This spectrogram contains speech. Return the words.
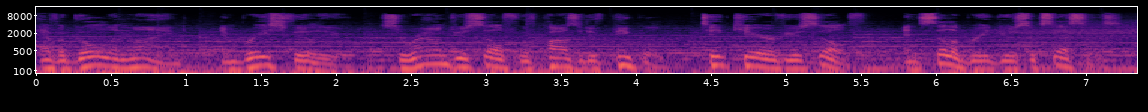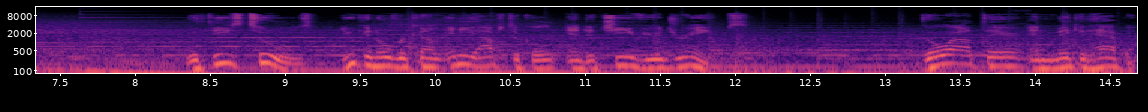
have a goal in mind, embrace failure, surround yourself with positive people, take care of yourself, and celebrate your successes. With these tools, you can overcome any obstacle and achieve your dreams. Go out there and make it happen.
